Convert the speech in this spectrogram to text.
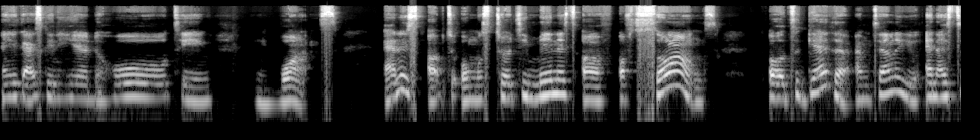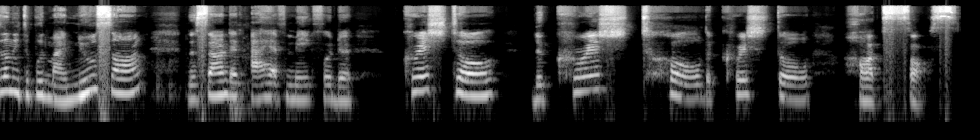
and you guys can hear the whole thing once. And it's up to almost 30 minutes of of songs all together. I'm telling you. And I still need to put my new song, the song that I have made for the Crystal the crystal, the crystal hot sauce.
